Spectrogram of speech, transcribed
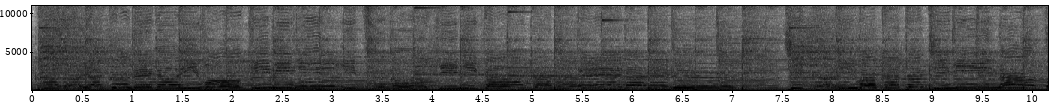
輝く願いを君にいつの日にか叶えられる誓いは形になって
